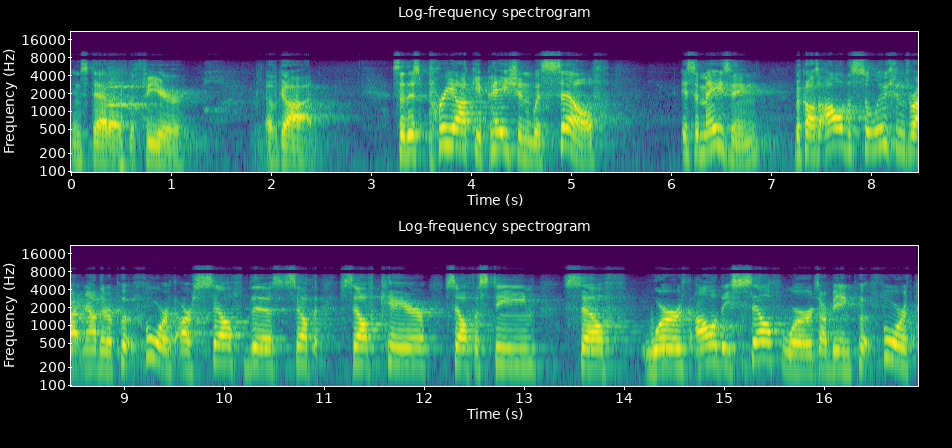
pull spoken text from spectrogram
instead of the fear of God. So, this preoccupation with self is amazing because all the solutions right now that are put forth are self this, self self care, self esteem, self worth. All of these self words are being put forth,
